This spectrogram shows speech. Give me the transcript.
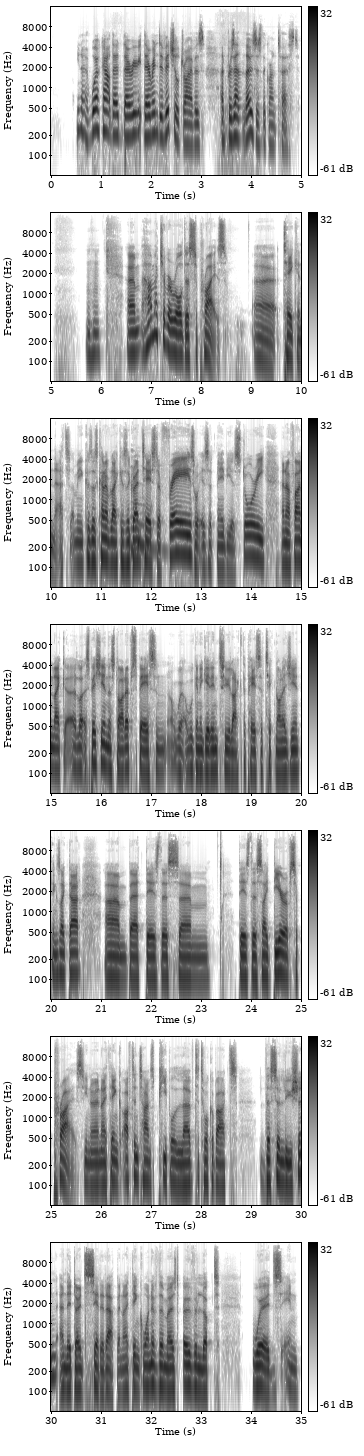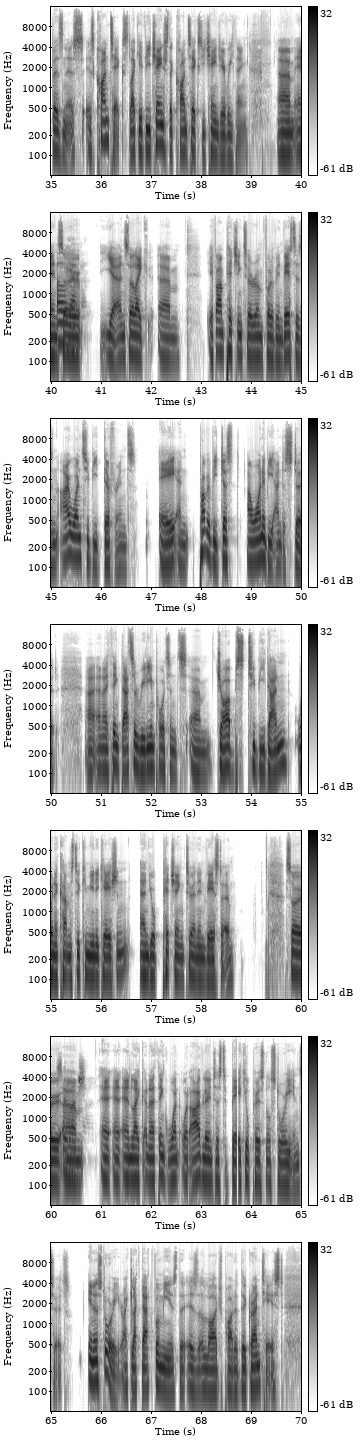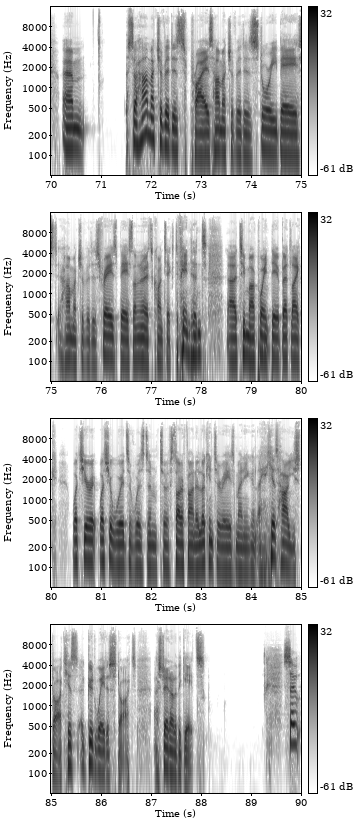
you know, work out their their their individual drivers and present those as the grunt test. Mm-hmm. Um, how much of a role does surprise uh, take in that? I mean, because it's kind of like is a grunt mm. test a phrase or is it maybe a story? And I find like a lot, especially in the startup space, and we're, we're going to get into like the pace of technology and things like that. Um, but there's this. Um, there's this idea of surprise, you know, and I think oftentimes people love to talk about the solution and they don't set it up. And I think one of the most overlooked words in business is context. Like if you change the context, you change everything. Um, and oh, so, yeah. yeah. And so like, um, if I'm pitching to a room full of investors and I want to be different, A, and probably just, I want to be understood. Uh, and I think that's a really important um, jobs to be done when it comes to communication and you're pitching to an investor. So, so um, and, and, and like, and I think what, what I've learned is to bake your personal story into it in a story, right? Like that for me is the, is a large part of the grunt test. Um, so how much of it is surprise? How much of it is story based? How much of it is phrase based? I don't know. It's context dependent, uh, to my point there, but like, what's your, what's your words of wisdom to a startup founder looking to raise money? Like, here's how you start. Here's a good way to start uh, straight out of the gates. So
